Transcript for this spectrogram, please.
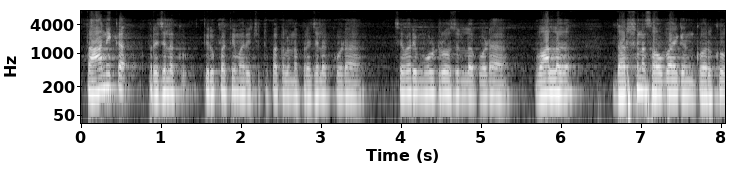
స్థానిక ప్రజలకు తిరుపతి మరియు చుట్టుపక్కల ఉన్న ప్రజలకు కూడా చివరి మూడు రోజుల్లో కూడా వాళ్ళ దర్శన సౌభాగ్యం కొరకు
